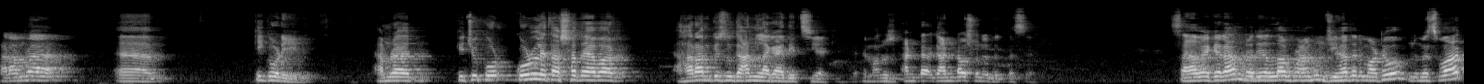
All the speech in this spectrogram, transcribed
আর আমরা কি করি? আমরা কিছু করলে তার সাথে আবার হারাম কিছু গান লাগাই দিচ্ছি আর কি, যাতে মানুষ গানটা, গানটাও শুনে ফেলতেছে। সাহাবাকে রাম রাজি আল্লাহ আনহুম জিহাদের মাঠেও মেসওয়াক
